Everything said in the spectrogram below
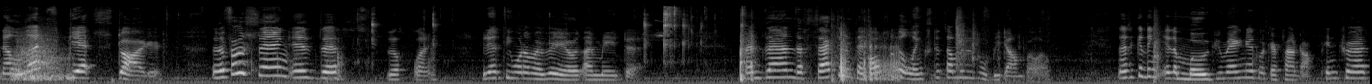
now let's get started. The first thing is this, this thing. You didn't see one of my videos, I made this. And then the second thing, also the links to some of these will be down below. The second thing is emoji magnets, which I found off Pinterest.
